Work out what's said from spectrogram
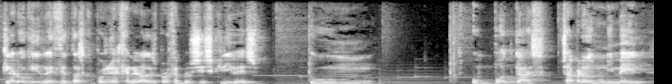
Claro que hay recetas que ponen generales. Por ejemplo, si escribes un, un podcast, o sea, perdón, un email,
